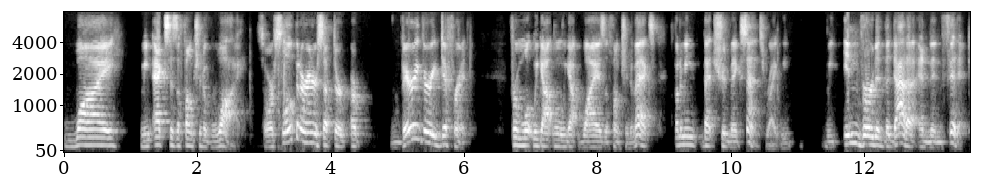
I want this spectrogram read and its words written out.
y, I mean, x is a function of y. So our slope and our intercept are, are very, very different from what we got when we got y as a function of x. But I mean, that should make sense, right? We, we inverted the data and then fit it.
